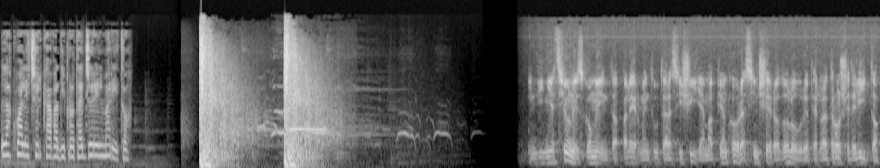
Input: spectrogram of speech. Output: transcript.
la quale cercava di proteggere il marito. Indignazione e sgomento a Palermo e in tutta la Sicilia, ma più ancora sincero dolore per l'atroce delitto.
